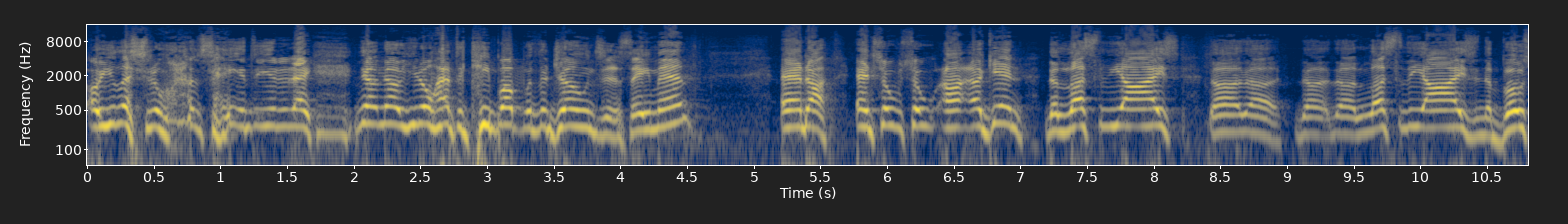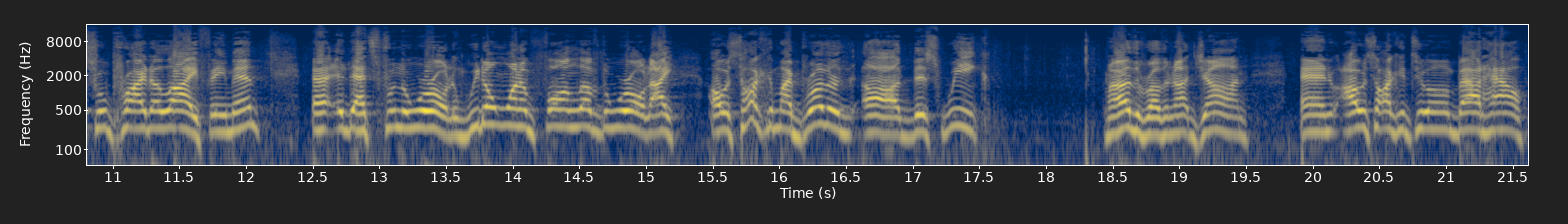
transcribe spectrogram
Oh, you listen to what I'm saying to you today? No, no, you don't have to keep up with the Joneses. Amen? And, uh, and so, so uh, again, the lust of the eyes, the, the, the, lust of the eyes, and the boastful pride of life, amen? Uh, that's from the world. And we don't want to fall in love with the world. I, I was talking to my brother uh, this week, my other brother, not John, and I was talking to him about how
